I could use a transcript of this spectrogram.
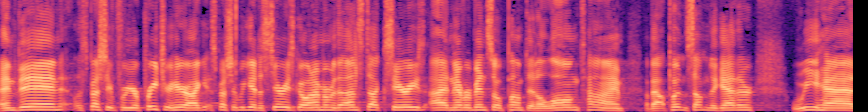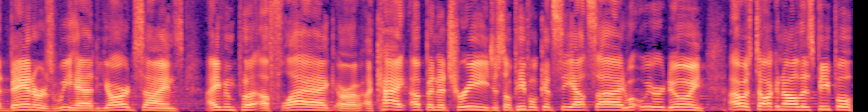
And then, especially for your preacher here, I, especially we get a series going. I remember the Unstuck series. I had never been so pumped in a long time about putting something together. We had banners, we had yard signs. I even put a flag or a kite up in a tree just so people could see outside what we were doing. I was talking to all these people.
